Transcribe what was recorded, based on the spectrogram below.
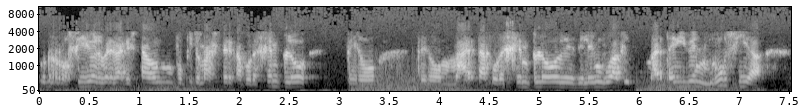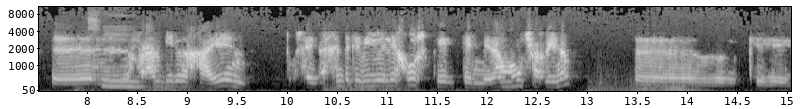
Rocío es verdad que está un poquito más cerca, por ejemplo, pero pero Marta, por ejemplo, de, lengua, Marta vive en Murcia, eh, Fran vive en Jaén, o sea, hay gente que vive lejos que, me da mucha pena eh, que,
